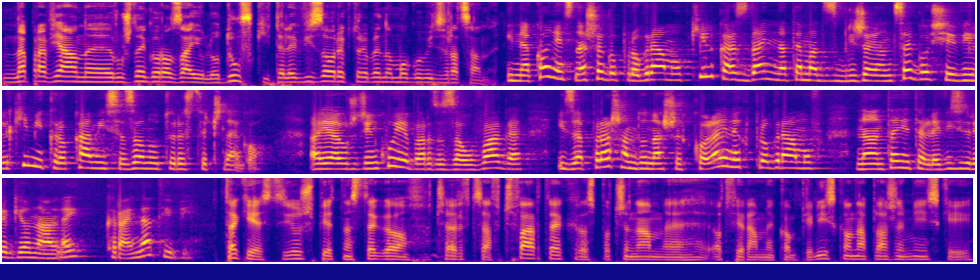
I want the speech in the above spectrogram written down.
naprawiane różnego rodzaju lodówki, telewizory, które będą mogły być zwracane. I na koniec naszego programu kilka zdań na temat zbliżającego się wielkimi krokami sezonu turystycznego. A ja już dziękuję bardzo za uwagę i zapraszam do naszych kolejnych programów na antenie telewizji regionalnej Krajna TV. Tak jest, już 15 czerwca w czwartek rozpoczynamy, otwieramy kąpielisko na plaży miejskiej,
